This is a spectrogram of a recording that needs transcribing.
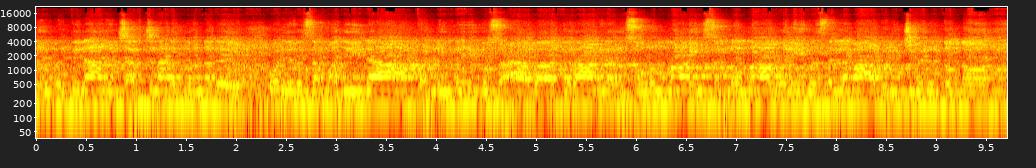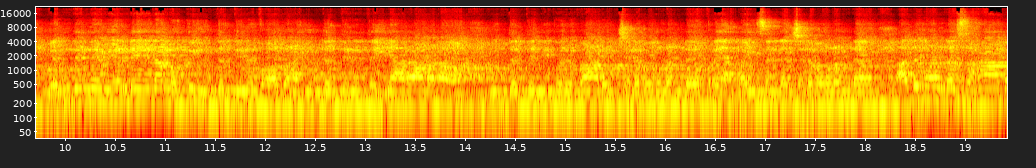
രൂപത്തിലാണ് ചർച്ച നടക്കുന്നത് ഒരു ദിവസം മദീന പള്ളിയിലേക്ക് സഹാബാക്കിറാമിനെ റസൂലുള്ളാഹി സ്വല്ലല്ലാഹു അലൈഹി വസല്ലമ വിളിച്ചു വരുത്തുന്നു. എന്തിനു വേണ്ടി നമുക്ക് യുദ്ധത്തിന് പോകണം? യുദ്ധത്തിന് തയ്യാറാവണം. യുദ്ധത്തിന് ഒരുപാട് ചെലവുകളുണ്ട്. പൈസന്റെ ചെലവുകളുണ്ട്. അതുകൊണ്ട് സഹാബ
